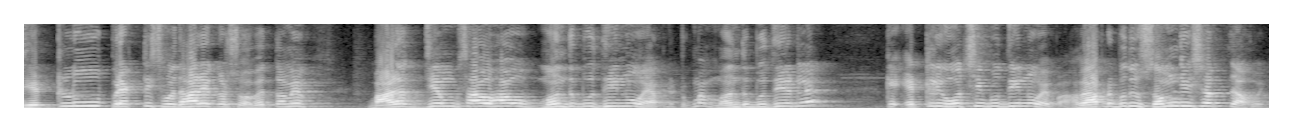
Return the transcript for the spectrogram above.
જેટલું પ્રેક્ટિસ વધારે કરશો, હવે તમે બાળક જેમ સાવ હાવ મંદ બુદ્ધિ ન હોય આપણે, ટૂંકમાં મંદ બુદ્ધિ એટલે કે એટલી ઓછી બુદ્ધિ ન હોય હવે આપણે બધું સમજી શકતા હોય.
